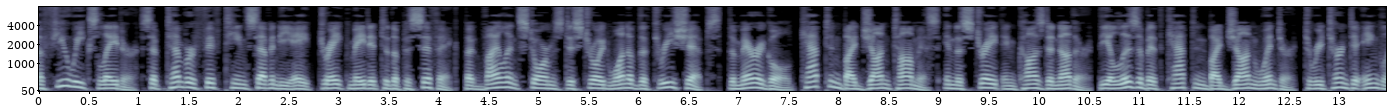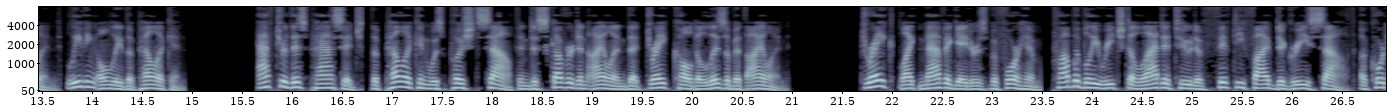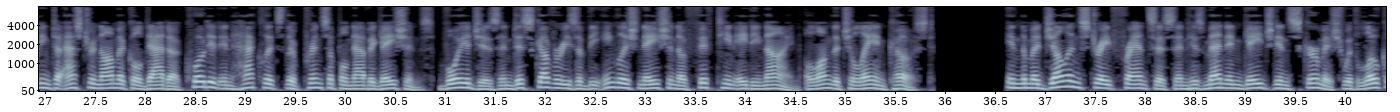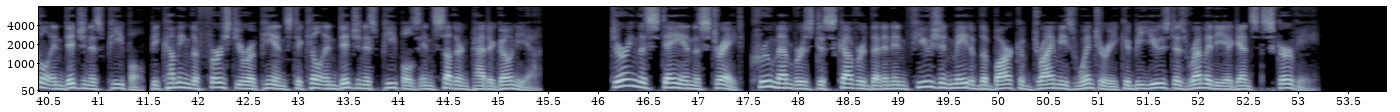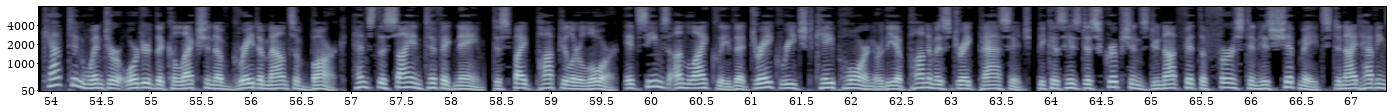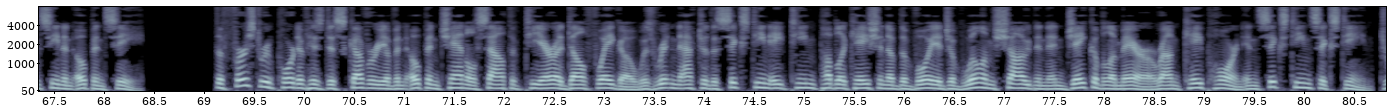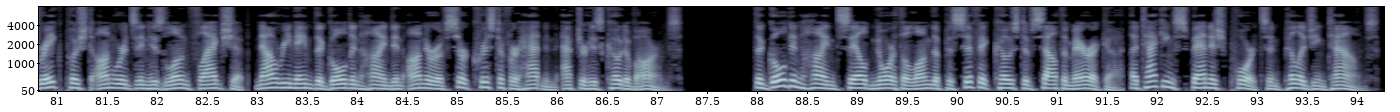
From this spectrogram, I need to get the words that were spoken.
A few weeks later September 1578 Drake made it to the Pacific, but violent storms destroyed one of the three ships, the Marigold captained by John Thomas in the strait and caused another, the Elizabeth captained by John Winter, to return to England, leaving only the Pelican. After this passage, the Pelican was pushed south and discovered an island that Drake called Elizabeth Island. Drake, like navigators before him, probably reached a latitude of 55 degrees south according to astronomical data quoted in Hakluyt's The Principal Navigations, Voyages and Discoveries of the English Nation of 1589 along the Chilean coast. In the Magellan Strait Francis and his men engaged in skirmish with local indigenous people, becoming the first Europeans to kill indigenous peoples in southern Patagonia. During the stay in the strait, crew members discovered that an infusion made of the bark of Drimys winteri could be used as remedy against scurvy. Captain Winter ordered the collection of great amounts of bark, hence the scientific name. Despite popular lore, it seems unlikely that Drake reached Cape Horn or the eponymous Drake Passage, because his descriptions do not fit the first and his shipmates denied having seen an open sea. The first report of his discovery of an open channel south of Tierra del Fuego was written after the 1618 publication of the voyage of Willem Schouten and Jacob Lemaire around Cape Horn in 1616. Drake pushed onwards in his lone flagship, now renamed the Golden Hind in honor of Sir Christopher Hatton after his coat of arms. The Golden Hind sailed north along the Pacific coast of South America, attacking Spanish ports and pillaging towns.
